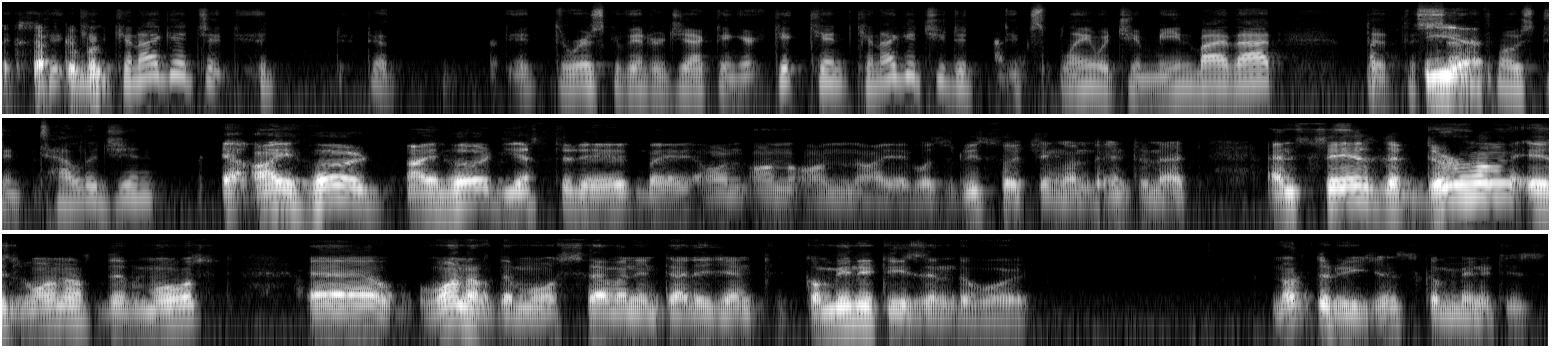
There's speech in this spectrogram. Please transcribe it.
acceptable. Can, can I get to, at, at the risk of interjecting, can, can, can I get you to explain what you mean by that? That the seventh yeah. most intelligent yeah, I heard I heard yesterday by on, on on I was researching on the internet and says that Durham is one of the most uh, one of the most seven intelligent communities in the world not the regions, communities.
